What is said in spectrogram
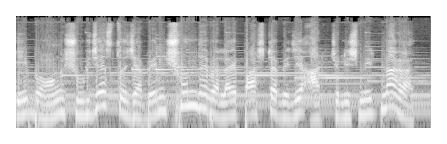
এবং সূর্যাস্ত যাবেন সন্ধেবেলায় পাঁচটা বেজে আটচল্লিশ মিনিট নাগাদ।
